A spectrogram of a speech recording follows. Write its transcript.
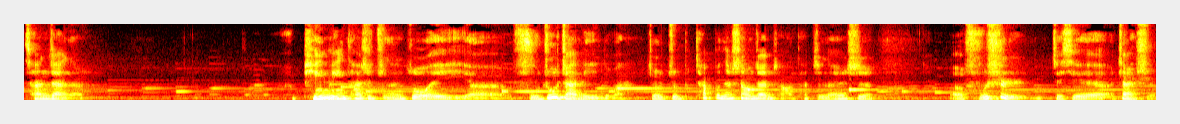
参战的，平民他是只能作为呃辅助战力，对吧？就就他不能上战场，他只能是。呃，服侍这些战士，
